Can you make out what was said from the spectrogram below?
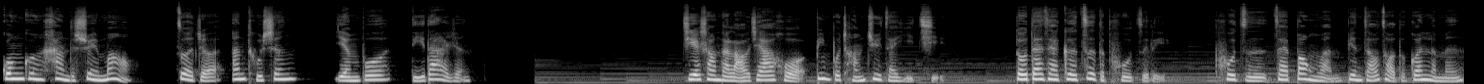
光棍汉的睡帽，作者安徒生，演播狄大人。街上的老家伙并不常聚在一起，都待在各自的铺子里。铺子在傍晚便早早的关了门，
